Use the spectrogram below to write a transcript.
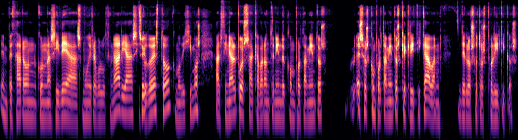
empezaron con unas ideas muy revolucionarias y todo esto, como dijimos, al final pues acabaron teniendo comportamientos esos comportamientos que criticaban de los otros políticos.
